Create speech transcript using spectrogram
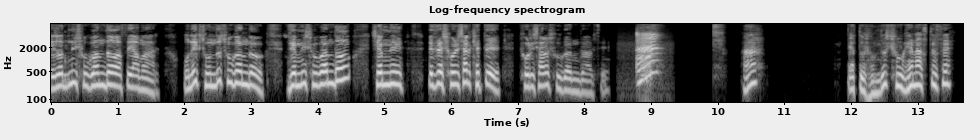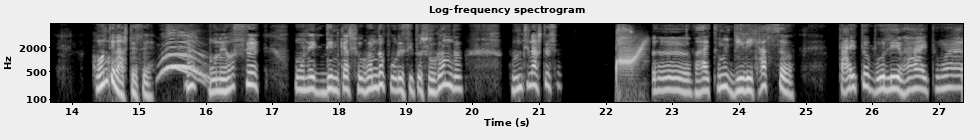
এই জন্য সুগন্ধ আছে আমার। অনেক সুন্দর সুগন্ধ, যেমনি সুগন্ধ, সেমনি এই যে সরিষার খেতে সরিষারও সুগন্ধ আছে। হ্যাঁ? এত সুন্দর সুঘেন আসতেছে। কোন দিন আসতেছে? হ্যাঁ, মনে হচ্ছে অনেক দিনকার সুগন্ধ পরিচিত সুগন্ধ। কোন দিন আসতেছে? ভাই তুমি বিড়ি খাচ্ছ? তাই তো বলি ভাই তোমার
